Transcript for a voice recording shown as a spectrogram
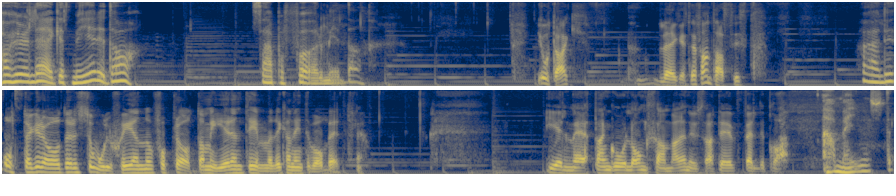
hur är läget med er idag? Så här på förmiddagen. Jo tack. Läget är fantastiskt. Härligt. Åtta grader, solsken och få prata med er en timme, det kan inte vara bättre. Elmätaren går långsammare nu så att det är väldigt bra. Ja, men just det.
